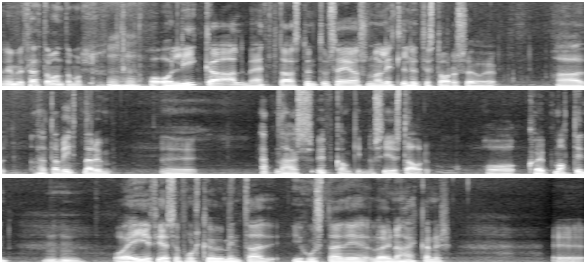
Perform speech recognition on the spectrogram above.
einmitt, þetta vandamál. Og, og líka almennt að stundum segja svona litli hluti stóru sögu að þetta vittnar um uh, efnahags uppgangin á síðust árum og kaupmáttin mm og eigi fyrir sem fólk hefur myndað í húsnæði, launahækkanir. Uh,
